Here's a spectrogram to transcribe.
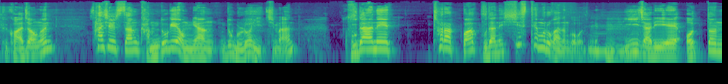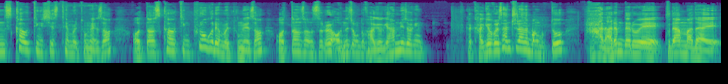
그 과정은 사실상 감독의 역량도 물론 있지만 구단의 철학과 구단의 시스템으로 가는 거거든요. 음. 이 자리에 어떤 scouting 시스템을 통해서 어떤 scouting 프로그램을 통해서 어떤 선수를 어느 정도 가격에 합리적인 그러니까 가격을 산출하는 방법도 다 나름대로의 구단마다의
